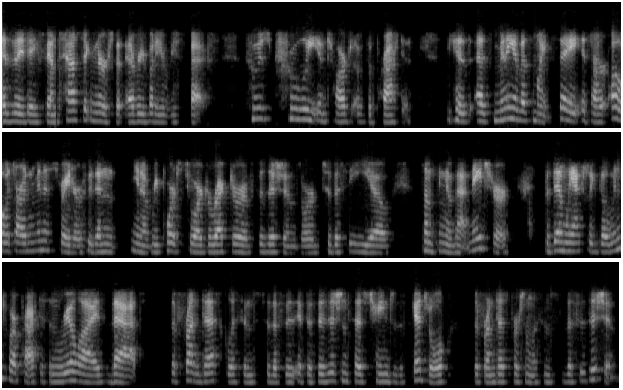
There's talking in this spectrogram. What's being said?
is it a fantastic nurse that everybody respects? Who's truly in charge of the practice? Because as many of us might say it's our oh it's our administrator who then you know reports to our director of physicians or to the ceo something of that nature. But then we actually go into our practice and realize that the front desk listens to the if the physician says change the schedule the front desk person listens to the physician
